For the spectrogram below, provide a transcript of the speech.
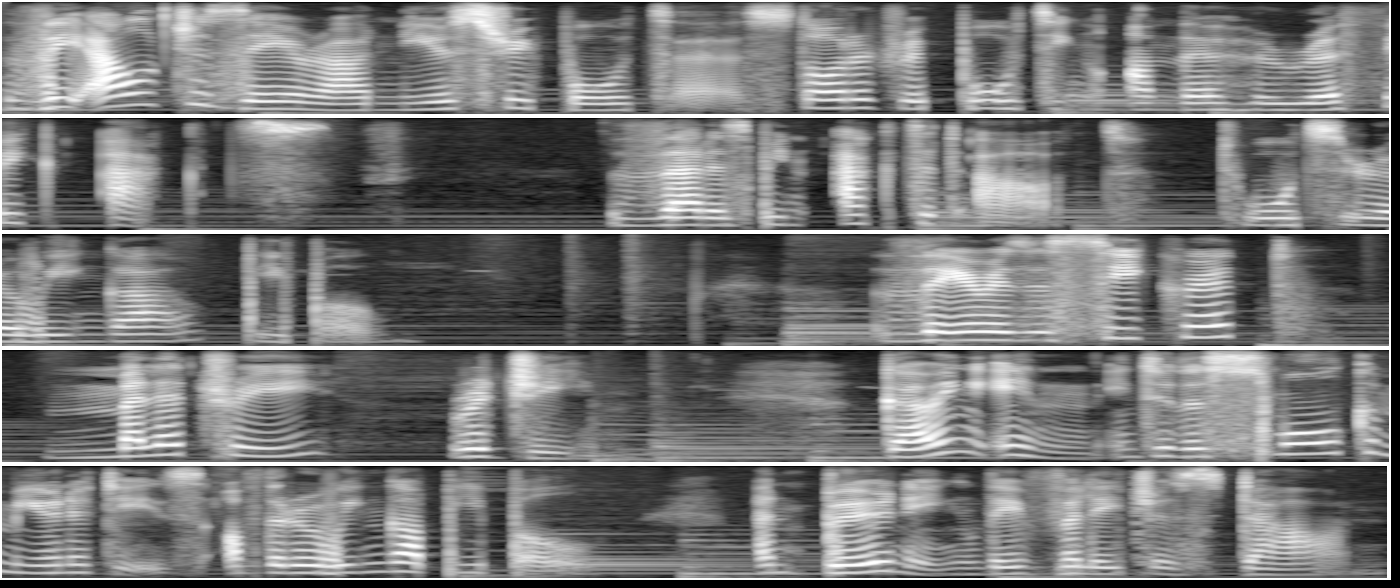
The Al Jazeera news reporter started reporting on the horrific acts that has been acted out towards the Rohingya people. There is a secret military regime going in into the small communities of the Rohingya people and burning their villages down.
